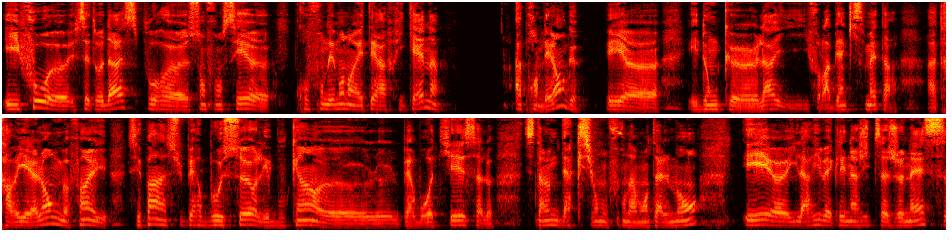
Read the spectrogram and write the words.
Et il faut cette audace pour s'enfoncer profondément dans les terres africaines, apprendre les langues, euh, et, donc euh, là, il faudra bien qu'ils se mettent à, travailler la langue. Mais enfin, c'est pas un super bosseur. Les bouquins, euh, le, père Brottier, c'est un homme d'action fondamentalement. Et il arrive avec l'énergie de sa jeunesse,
